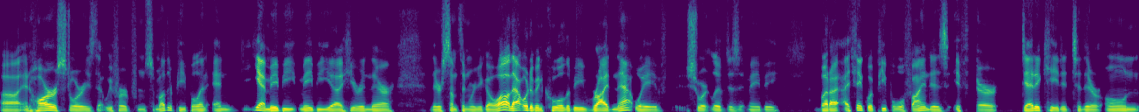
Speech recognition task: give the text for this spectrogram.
Uh, and horror stories that we've heard from some other people, and and yeah, maybe maybe uh, here and there, there's something where you go, oh, that would have been cool to be riding that wave, short lived as it may be but I, I think what people will find is if they're dedicated to their own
